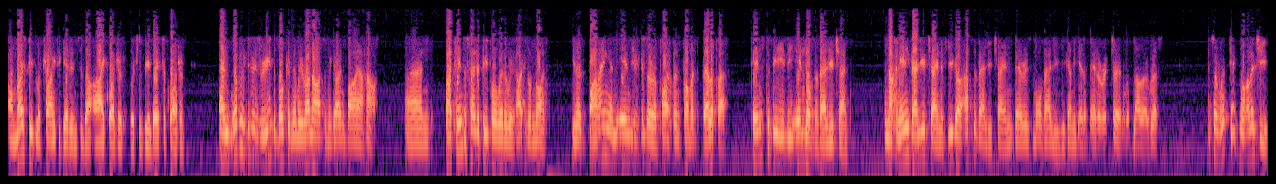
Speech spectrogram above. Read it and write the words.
and most people are trying to get into the I quadrant, which is the investor quadrant. And what we do is we read the book and then we run out and we go and buy a house. And I tend to say to people, whether we like it or not, you know, buying an end user apartment from a developer tends to be the end of the value chain. Now, in any value chain, if you go up the value chain, there is more value. You're going to get a better return with lower risk. And so with technology,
